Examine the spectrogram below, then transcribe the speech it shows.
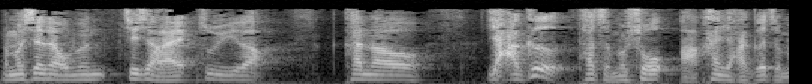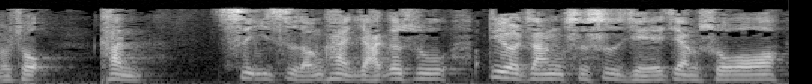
那么现在我们接下来注意了，看到雅各他怎么说。啊？看雅各怎么说？看是一致的。我们看雅各书第二章十四节这样说：“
